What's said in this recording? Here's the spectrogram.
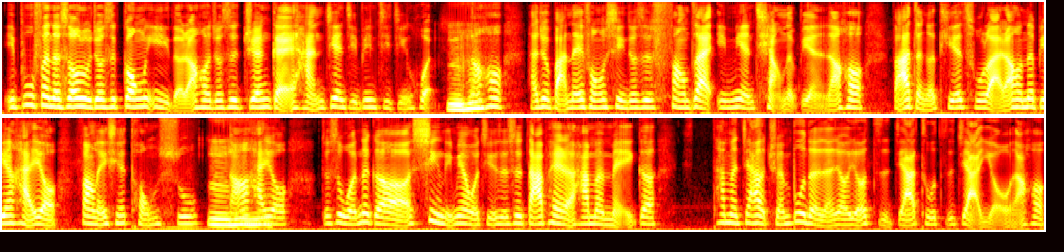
一部分的收入就是公益的，然后就是捐给罕见疾病基金会。嗯，然后他就把那封信就是放在一面墙那边，然后把它整个贴出来，然后那边还有放了一些童书，嗯，然后还有就是我那个信里面，我其实是搭配了他们每一个。他们家有全部的人有有指甲涂指甲油，然后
